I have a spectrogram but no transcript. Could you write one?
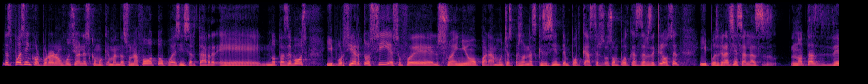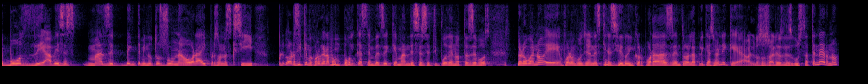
Después se incorporaron funciones como que mandas una foto, puedes insertar eh, notas de voz y por cierto, sí, eso fue el sueño para muchas personas que se sienten podcasters o son podcasters de closet y pues gracias a las notas de voz de a veces más de 20 minutos, una hora, hay personas que sí ahora sí que mejor graba un podcast en vez de que mandes ese tipo de notas de voz. Pero bueno, eh, fueron funciones que han sido incorporadas dentro de la aplicación y que a los usuarios les gusta tener, ¿no?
